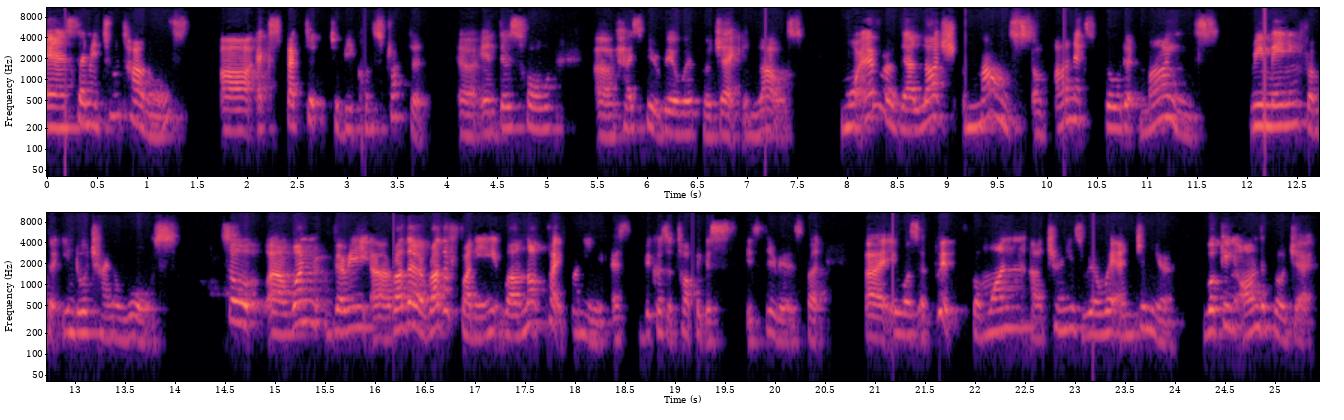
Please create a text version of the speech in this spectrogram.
and 72 tunnels are expected to be constructed uh, in this whole uh, high-speed railway project in Laos. Moreover, there are large amounts of unexploded mines remaining from the Indo-China wars. So uh, one very uh, rather rather funny, well, not quite funny as because the topic is, is serious, but uh, it was a quip from one uh, Chinese railway engineer working on the project.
